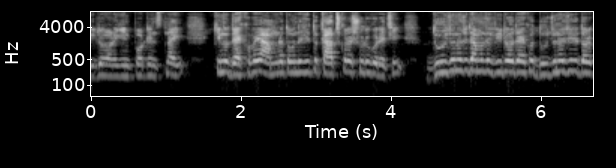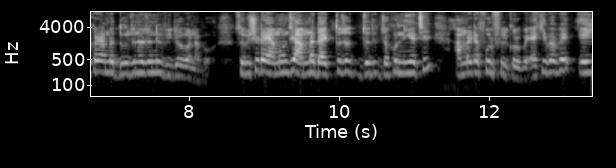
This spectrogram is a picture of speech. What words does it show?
ভিডিওর অনেক ইম্পর্টেন্স নাই। কিন্তু দেখো ভাই, আমরা তোমাদের যেহেতু কাজ করা শুরু করেছি দুইজনও যদি আমাদের ভিডিও দেখো, দুইজনের যদি দরকার আমরা দুজনের জন্য ভিডিও বানাবো। সো বিষয়টা এমন যে আমরা দায়িত্ব যদি, যখন নিয়েছি, আমরা এটা ফুলফিল করব। একইভাবে এই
